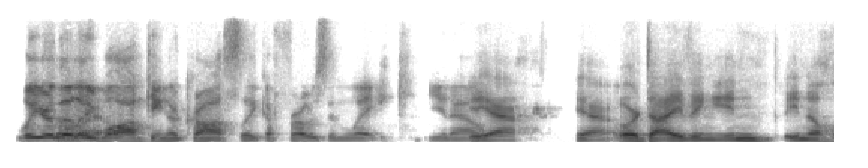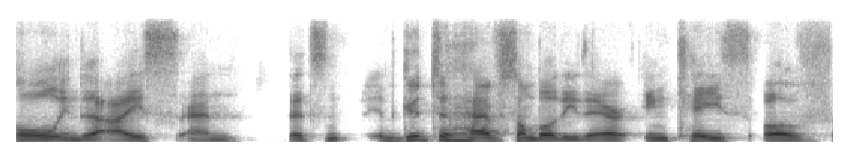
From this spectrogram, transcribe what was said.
well you're So, literally uh, walking across like a frozen lake you know Yeah, yeah, or diving in in a hole in the ice, and that's good to have somebody there in case of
